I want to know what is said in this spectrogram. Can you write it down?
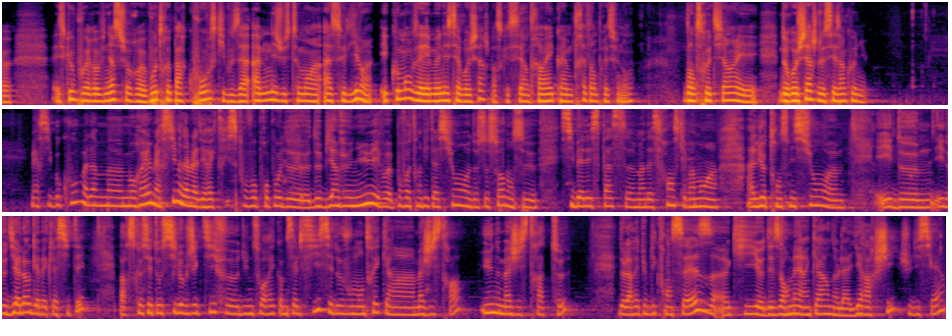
est-ce que vous pouvez revenir sur euh, votre parcours, ce qui vous a amené justement à, ce livre et comment vous avez mené ces recherches? Parce que c'est un travail quand même très impressionnant d'entretien et de recherche de ces inconnus. Merci beaucoup, Madame Morel. Merci, Madame la directrice, pour vos propos de, bienvenue et pour votre invitation de ce soir dans ce si bel espace Mendes France, qui est vraiment un, lieu de transmission euh, et de dialogue avec la cité parce que c'est aussi l'objectif euh, d'une soirée comme celle-ci, c'est de vous montrer qu'un magistrat, une magistrate de la République française, euh, qui euh, désormais incarne la hiérarchie judiciaire,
